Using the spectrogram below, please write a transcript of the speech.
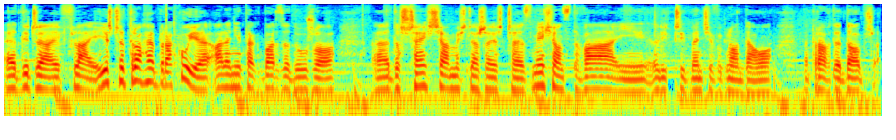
e, DJI Fly. Jeszcze trochę brakuje, ale nie tak bardzo dużo e, do szczęścia. Myślę, że jeszcze z miesiąc, dwa i Litchi będzie wyglądało naprawdę dobrze.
